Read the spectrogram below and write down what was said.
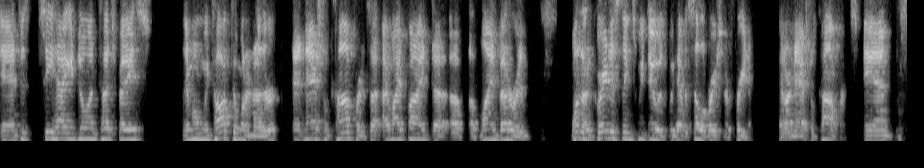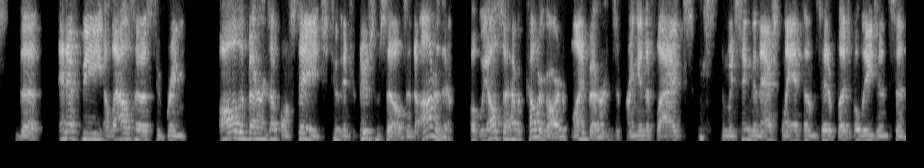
and just see how you're doing, touch base. And when we talk to one another at national conference, I, I might find a, a, a blind veteran. One of the greatest things we do is we have a celebration of freedom at our national conference. And the NFB allows us to bring all the veterans up on stage to introduce themselves and to honor them. But we also have a color guard of blind veterans that bring in the flags and we sing the national anthem, say the Pledge of Allegiance, and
